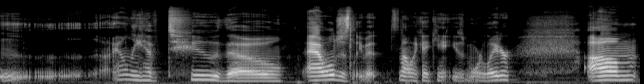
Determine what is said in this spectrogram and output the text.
I only have two, though. Ah, we'll just leave it. It's not like I can't use more later. Um,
